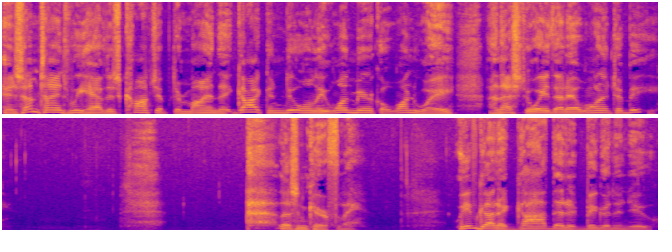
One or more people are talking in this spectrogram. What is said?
And sometimes we have this concept in mind that God can do only one miracle one way, and that's the way that I want it to be. Listen carefully. We've got a God that is bigger than you.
